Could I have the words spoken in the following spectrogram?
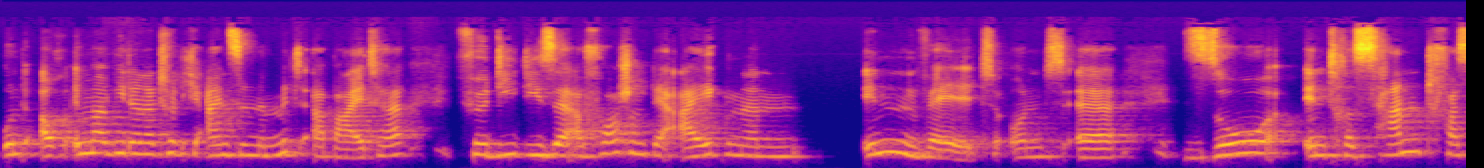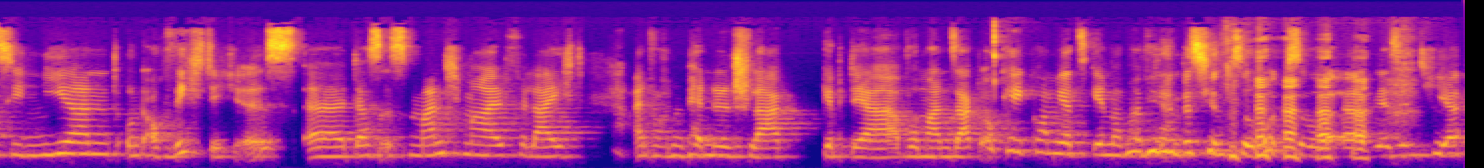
und auch immer wieder natürlich einzelne Mitarbeiter, für die diese Erforschung der eigenen Innenwelt und äh, so interessant, faszinierend und auch wichtig ist, äh, dass es manchmal vielleicht einfach einen Pendelschlag gibt, der, wo man sagt, okay, komm, jetzt gehen wir mal wieder ein bisschen zurück. So, äh, wir sind hier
